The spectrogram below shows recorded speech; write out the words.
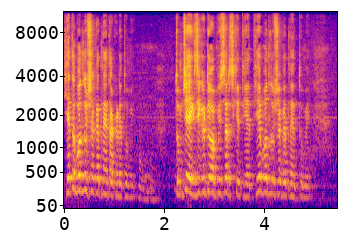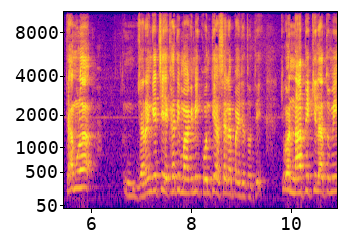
हे तर बदलू शकत नाहीत आकडे तुम्ही. तुमचे एक्झिक्युटिव्ह ऑफिसर्स किती आहेत? हे बदलू शकत नाहीत तुम्ही. त्यामुळं जरंगेची एखादी मागणी कोणती असायला पाहिजेत होती? किंवा नापिकीला तुम्ही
